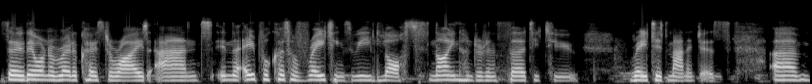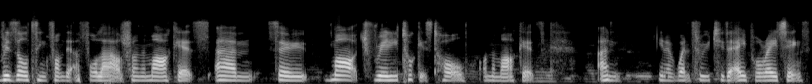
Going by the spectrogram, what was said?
so they were on a roller coaster ride, and in the April cut of ratings, we lost 932 rated managers, um, resulting from the fallout from the markets. Um, so March really took its toll on the markets, and you know went through to the April ratings.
